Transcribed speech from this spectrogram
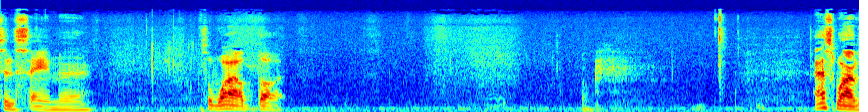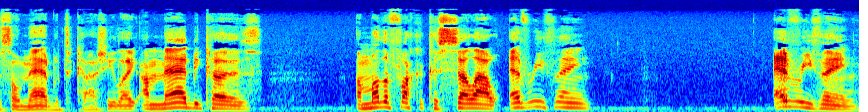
it's insane, man. It's a wild thought. That's why I'm so mad with Tekashi. Like, I'm mad because a motherfucker could sell out everything, everything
